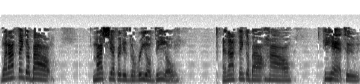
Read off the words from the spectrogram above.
when I think about my shepherd is the real deal, and I think about how he had to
